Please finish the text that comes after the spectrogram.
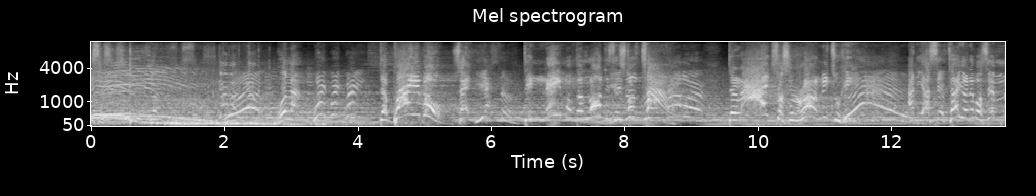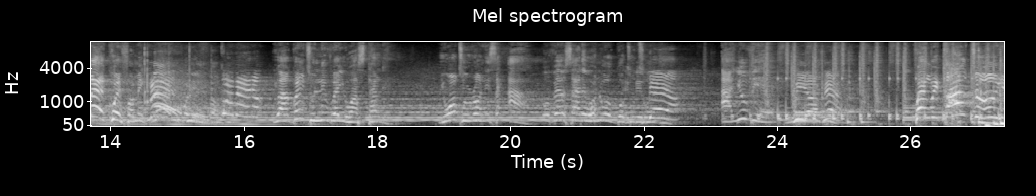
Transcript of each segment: Jesus. Hold on. Wait, wait, wait. The Bible says Yes, sir. the name of the Lord is a strong tower. The righteous run into him. Hey. And he has saved. Tell your neighbor, say, make way for me. Come on. You are going to live where you are standing. You want to run. He said, ah, over side one will go to two. Are you there? We are here. When we come to You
